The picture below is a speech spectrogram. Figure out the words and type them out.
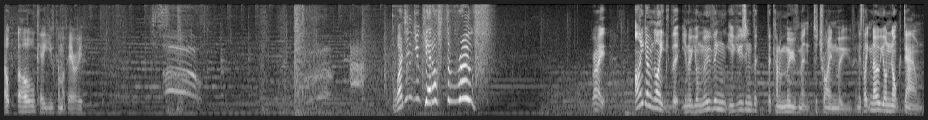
Oh, oh, okay, you've come up here, have you? Why didn't you get off the roof? Right. I don't like that, you know, you're moving, you're using the, the kind of movement to try and move. And it's like, no, you're knocked down.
